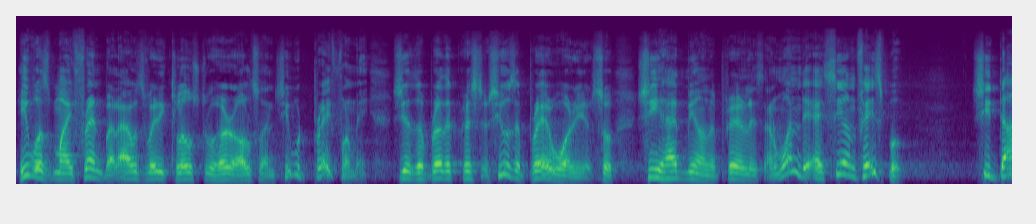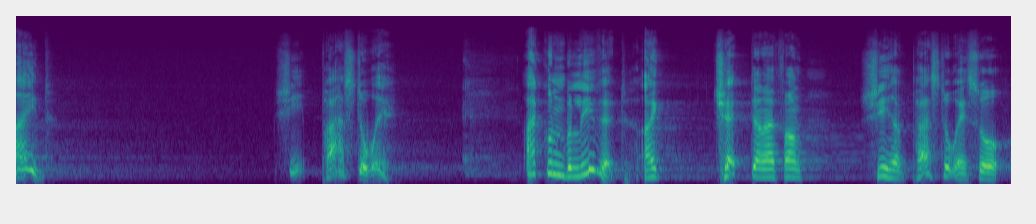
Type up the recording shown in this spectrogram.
he was my friend, but I was very close to her also, and she would pray for me. She was a brother Christopher. She was a prayer warrior, so she had me on the prayer list. And one day I see on Facebook, she died. She passed away. I couldn't believe it. I checked and I found she had passed away. So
